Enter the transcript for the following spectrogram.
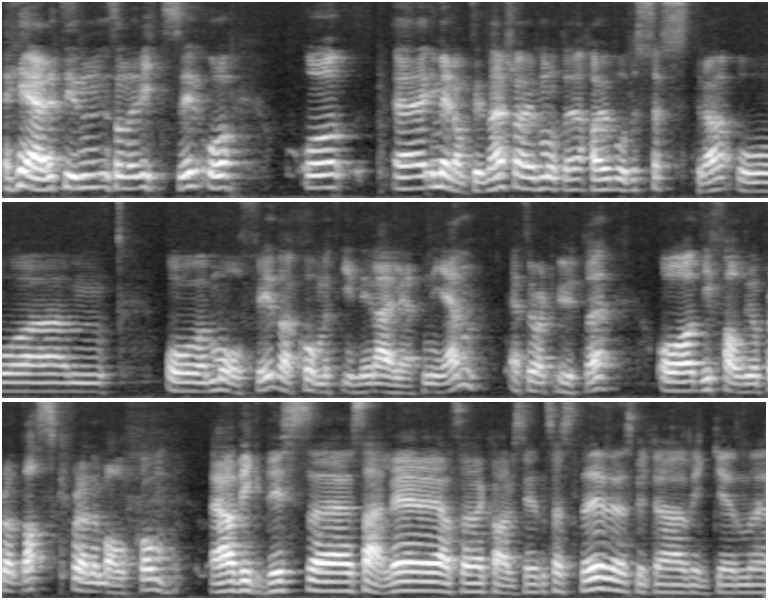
Hele tiden sånne vitser. Og, og eh, i mellomtiden her så har, jo på en måte, har jo både søstera og, um, og Målfrid da kommet inn i leiligheten igjen etter å ha vært ute. Og de faller jo pladask for denne Malcolm. Ja, Vigdis eh, særlig, altså Carl sin søster, spilt av Minken eh,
